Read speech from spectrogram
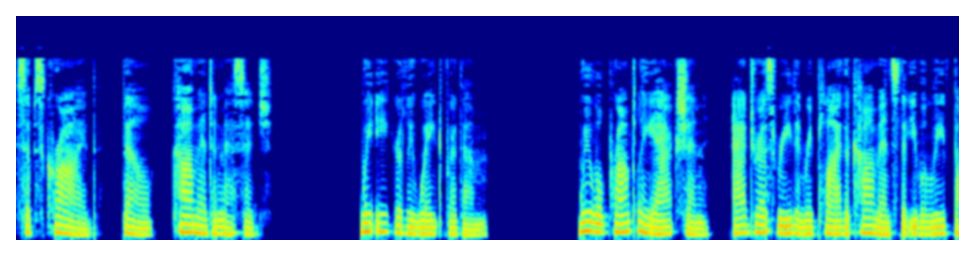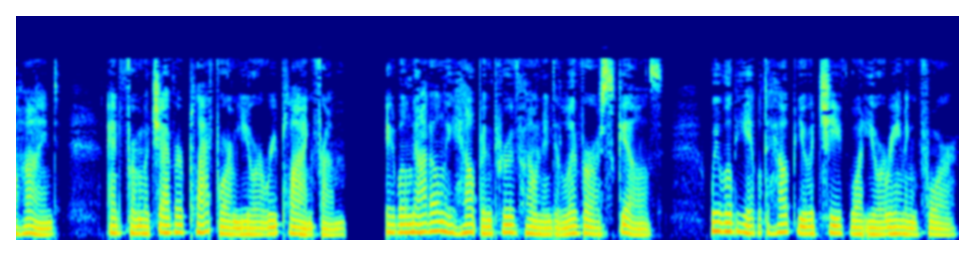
subscribe, bell, comment and message. We eagerly wait for them. We will promptly action, address read and reply the comments that you will leave behind, and from whichever platform you are replying from. It will not only help improve hone and deliver our skills, we will be able to help you achieve what you are aiming for.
